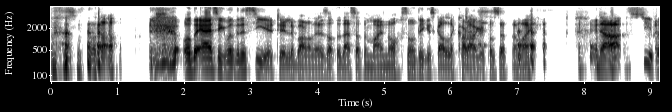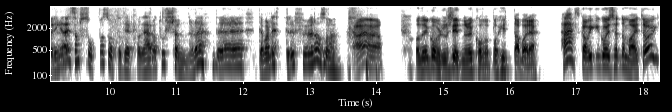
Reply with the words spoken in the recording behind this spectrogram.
Og det, jeg er sikker på at dere sier til barna deres at det er 17. mai nå, sånn at de ikke skal klage på 17. mai. Ja, Syvåringen er liksom såpass oppdatert på det her at hun skjønner det. Det, det var lettere før, altså. Ja, ja, ja. Og dere kommer til å slite når dere kommer på hytta bare Hæ, skal vi ikke gå i 17. mai-tog?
